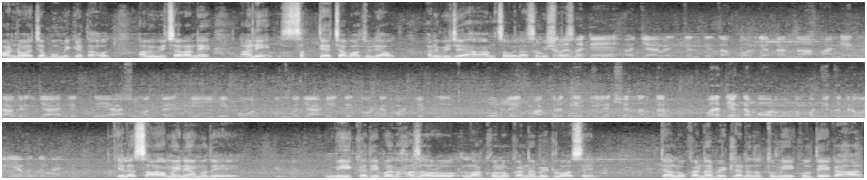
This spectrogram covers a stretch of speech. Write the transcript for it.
पांडवाच्या भूमिकेत आहोत. आम्ही विचाराने आणि सत्याच्या बाजूले आहोत. आणि विजय हा आमचा होईल असा विश्वास ज्यावेळेस जनतेचा कौल घेताना अनेक नागरिक जे आहेत ते असे म्हणतायत की हे पवार कुटुंब जे आहे ते तोडण्यात भाजपने तोडलंय. मात्र ते इलेक्शन नंतर परत एकदा पवार कुटुंब एकत्र होईल याबद्दल काय? गेल्या सहा महिन्यामध्ये मी कधी पण हजारो लाखो लोकांना भेटलो असेल त्या लोकांना भेटल्यानंतर तुम्ही एकुलते एक आहात.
